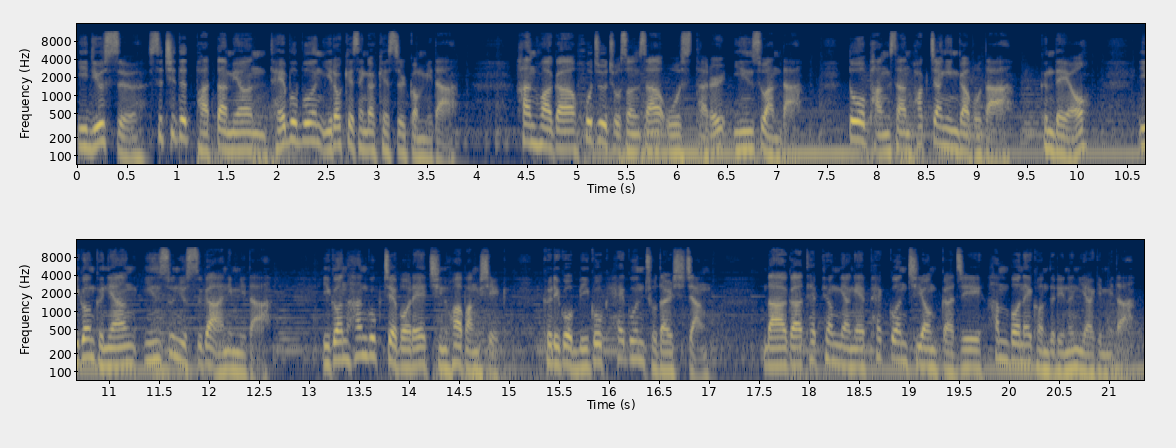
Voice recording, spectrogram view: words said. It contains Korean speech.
이 뉴스 스치듯 봤다면 대부분 이렇게 생각했을 겁니다. 한화가 호주 조선사 오스타를 인수한다. 또 방산 확장인가 보다. 근데요, 이건 그냥 인수 뉴스가 아닙니다. 이건 한국 재벌의 진화 방식, 그리고 미국 해군 조달 시장, 나아가 태평양의 패권 지형까지 한 번에 건드리는 이야기입니다.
